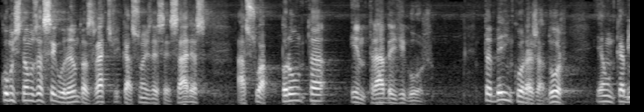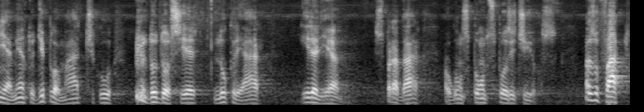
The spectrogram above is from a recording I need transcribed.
como estamos assegurando as ratificações necessárias à sua pronta entrada em vigor. Também encorajador é um encaminhamento diplomático do dossiê nuclear iraniano. Isso para dar alguns pontos positivos. Mas o fato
